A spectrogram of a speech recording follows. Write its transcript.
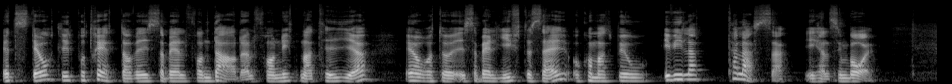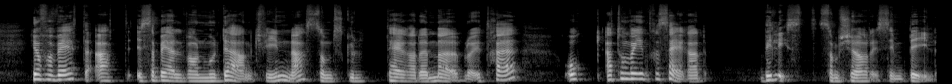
Ett ståtligt porträtt av Isabel von Dardel från 1910, året då Isabel gifte sig och kom att bo i Villa Talassa i Helsingborg. Jag får veta att Isabel var en modern kvinna som skulpterade möbler i trä och att hon var intresserad bilist som körde i sin bil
